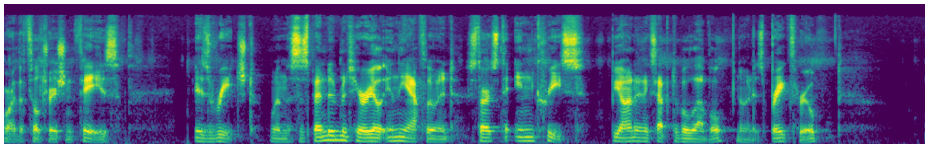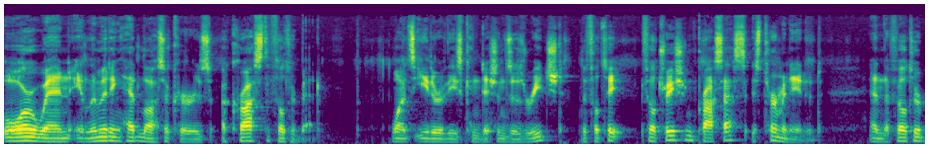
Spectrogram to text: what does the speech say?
or the filtration phase, is reached when the suspended material in the effluent starts to increase beyond an acceptable level, known as breakthrough, or when a limiting head loss occurs across the filter bed. Once either of these conditions is reached, the filtra- filtration process is terminated, and the filter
